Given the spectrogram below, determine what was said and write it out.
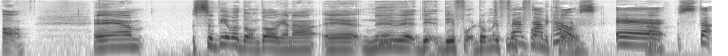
Ja. Ehm, så det var de dagarna. Eh, nu, det är for, de är fortfarande Vänta, paus. Eh, sta-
